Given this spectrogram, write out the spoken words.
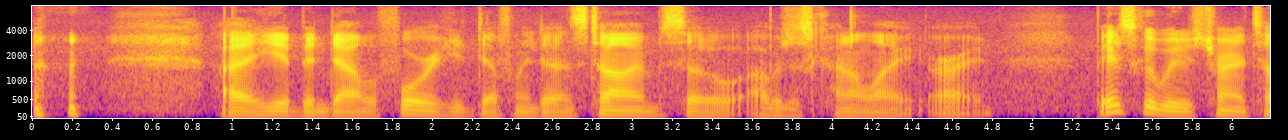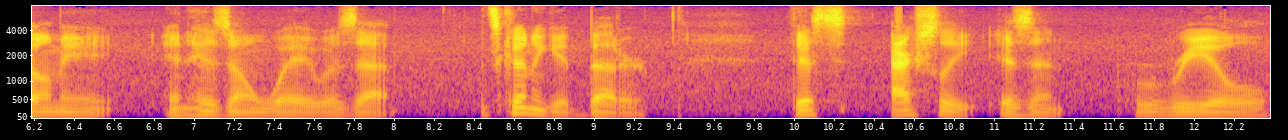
uh, he had been down before. He'd definitely done his time. So I was just kind of like, all right. Basically, what he was trying to tell me in his own way was that it's going to get better. This actually isn't real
